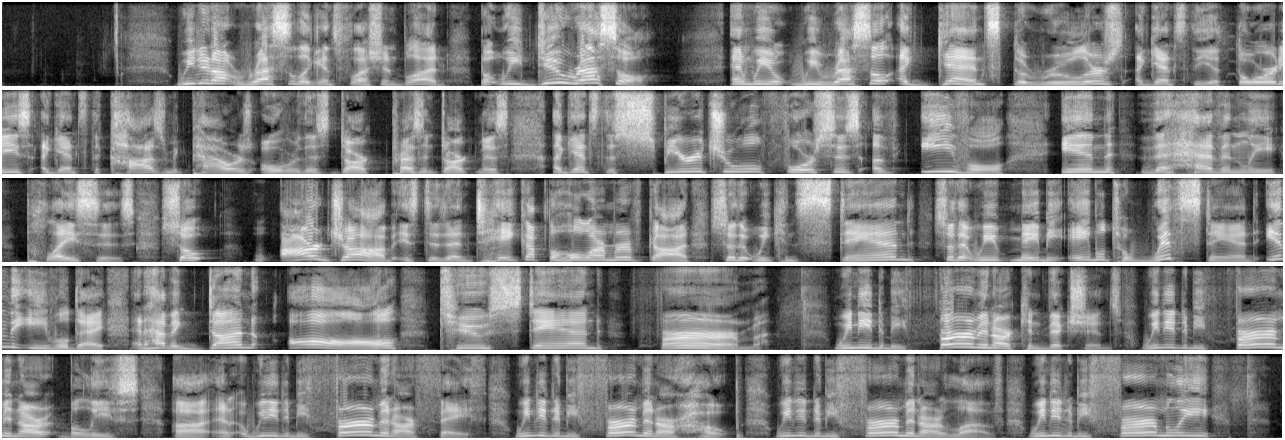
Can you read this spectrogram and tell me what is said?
we do not wrestle against flesh and blood, but we do wrestle and we we wrestle against the rulers against the authorities against the cosmic powers over this dark present darkness against the spiritual forces of evil in the heavenly places so our job is to then take up the whole armor of God so that we can stand, so that we may be able to withstand in the evil day, and having done all to stand firm. We need to be firm in our convictions. We need to be firm in our beliefs, uh, and we need to be firm in our faith. We need to be firm in our hope. We need to be firm in our love. We need to be firmly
